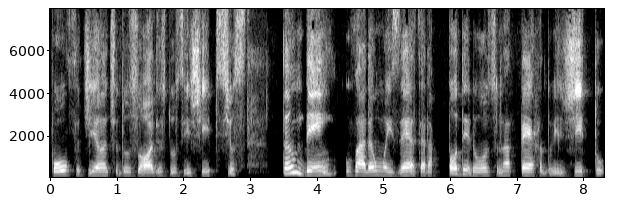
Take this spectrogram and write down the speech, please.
povo diante dos olhos dos egípcios, também o varão Moisés era poderoso na terra do Egito,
